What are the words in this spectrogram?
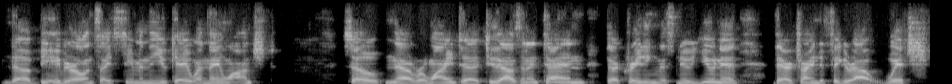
the behavioral insights team in the UK when they launched so now rewind to 2010, they're creating this new unit. They're trying to figure out which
